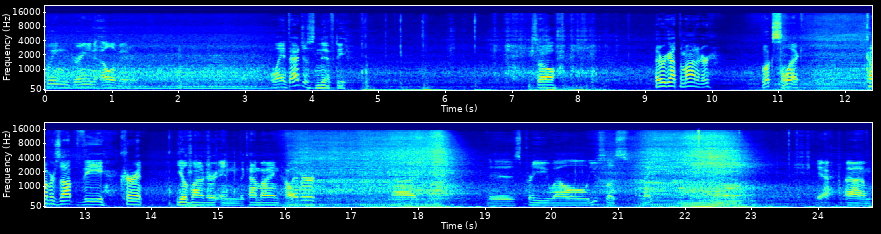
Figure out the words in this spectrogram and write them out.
Clean grain elevator. Well, ain't that just nifty? So, there we got the monitor. Looks slick. Covers up the current yield monitor in the combine. However, uh, is pretty well useless, I think. Yeah, um,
